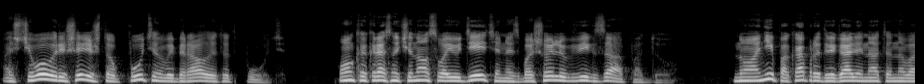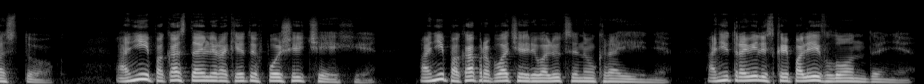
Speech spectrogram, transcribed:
а с чего вы решили, что Путин выбирал этот путь? Он как раз начинал свою деятельность с большой любви к Западу. Но они пока продвигали НАТО на восток. Они пока ставили ракеты в Польше и Чехии. Они пока проплачивали революции на Украине. Они травили Скрипалей в Лондоне.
